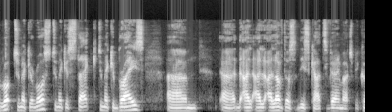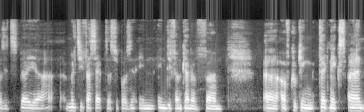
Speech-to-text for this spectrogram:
ro- to make a roast, to make a steak, to make a braise. Um, uh, I, I, I, love those these cuts very much because it's very uh, multifaceted, I suppose, in, in, in different kind of um, uh, of cooking techniques. And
